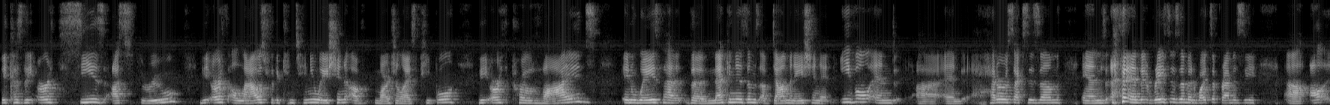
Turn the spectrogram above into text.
Because the earth sees us through, the earth allows for the continuation of marginalized people, the earth provides in ways that the mechanisms of domination and evil and uh, and heterosexism and and racism and white supremacy, uh, all,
